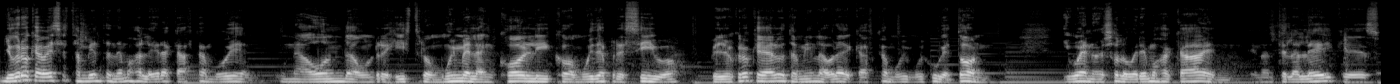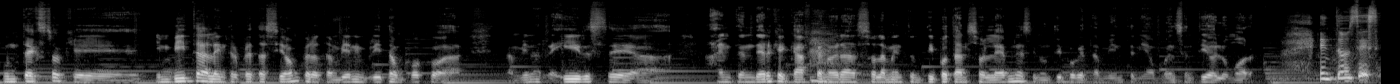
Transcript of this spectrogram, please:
Yo creo que a veces también tendemos a leer a Kafka muy en una onda, un registro muy melancólico, muy depresivo. Pero yo creo que hay algo también en la obra de Kafka muy, muy juguetón. Y bueno, eso lo veremos acá en, ante la Ley, que es un texto que invita a la interpretación, pero también invita un poco a, también a reírse, a, a entender que Kafka no era solamente un tipo tan solemne, sino un tipo que también tenía un buen sentido del humor. Entonces,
